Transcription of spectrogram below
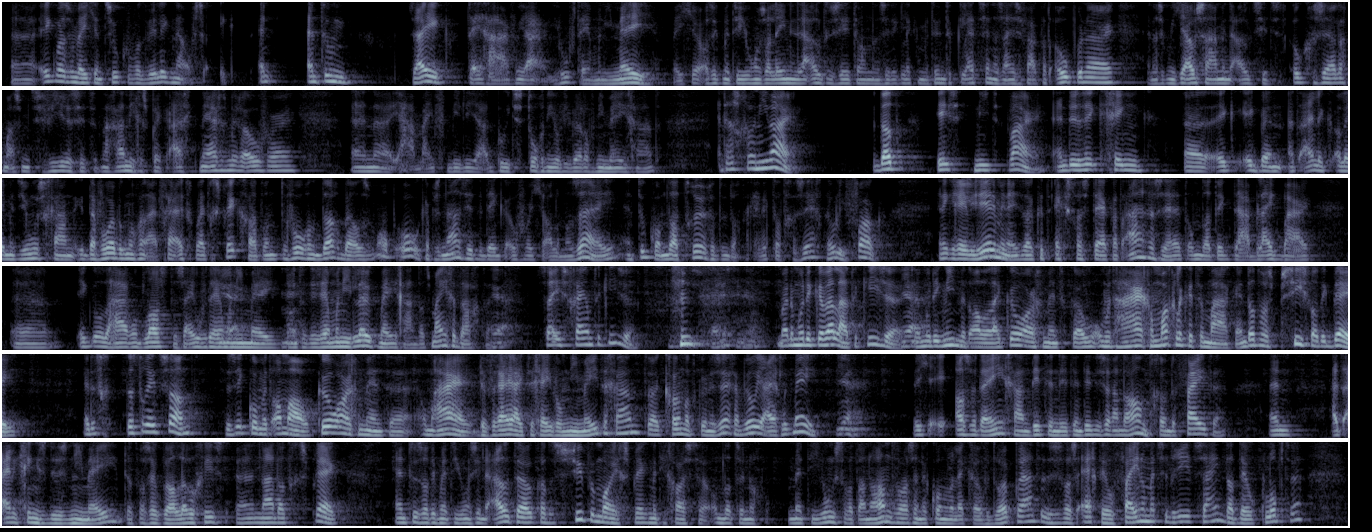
eh, ik was een beetje aan het zoeken, wat wil ik nou? Of zo. Ik, en, en toen zei ik tegen haar van, ja, je hoeft helemaal niet mee. Weet je, als ik met de jongens alleen in de auto zit, dan zit ik lekker met hun te kletsen. En dan zijn ze vaak wat opener. En als ik met jou samen in de auto zit, is het ook gezellig. Maar als we met z'n vieren zitten, dan gaan die gesprekken eigenlijk nergens meer over. En eh, ja, mijn familie, ja, het boeit ze toch niet of je wel of niet meegaat. En dat is gewoon niet waar. Dat is niet waar. En dus ik ging, eh, ik, ik ben uiteindelijk alleen met de jongens gegaan. Daarvoor heb ik nog een vrij uitgebreid gesprek gehad. Want de volgende dag belden ze me op. Oh, ik heb eens na zitten denken over wat je allemaal zei. En toen kwam dat terug. En toen dacht ik, heb ik dat gezegd? Holy fuck. En ik realiseerde me ineens dat ik het extra sterk had aangezet. Omdat ik daar blijkbaar... eh, ik wilde haar ontlasten. Zij hoefde helemaal Ja, niet mee. nee. Want het is helemaal niet leuk meegaan. Dat is mijn gedachte. Ja, Zij is vrij om te kiezen. precies. Maar dan moet ik er wel laten kiezen. Ja. Dan moet ik niet met allerlei kul-argumenten komen om het haar gemakkelijker te maken. En dat was precies wat ik deed. En dat, is, dat is toch interessant? Dus ik kom met allemaal kul-argumenten om haar de vrijheid te geven om niet mee te gaan. Terwijl ik gewoon had kunnen zeggen, wil je eigenlijk mee? Ja. Weet je, als we daarheen gaan, dit en dit en dit is er aan de hand. Gewoon de feiten. En uiteindelijk gingen ze dus niet mee. Dat was ook wel logisch eh, na dat gesprek. En toen zat ik met de jongens in de auto. Ik had een super mooi gesprek met die gasten, omdat er nog met die jongsten wat aan de hand was. En daar konden we lekker over doorpraten. Dus het was echt heel fijn om met z'n drieën te zijn. Dat deel klopte.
